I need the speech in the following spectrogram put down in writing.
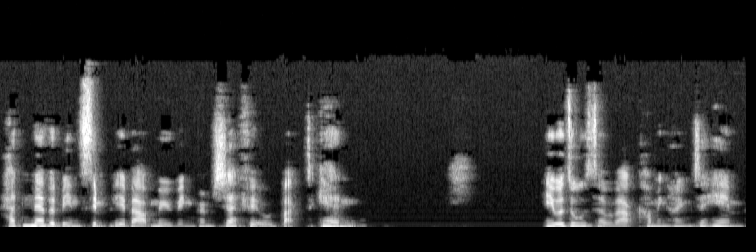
had never been simply about moving from Sheffield back to Kent. It was also about coming home to Him.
